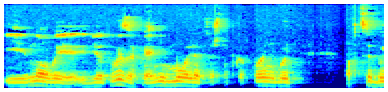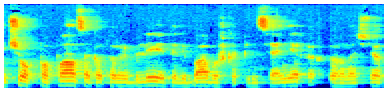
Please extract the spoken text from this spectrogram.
и новый идет вызов, и они молятся, чтобы какой-нибудь овцебычок попался, который блеет, или бабушка-пенсионерка, которая начнет,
